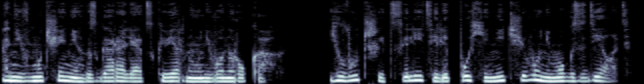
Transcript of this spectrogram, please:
Они в мучениях сгорали от скверны у него на руках. И лучший целитель эпохи ничего не мог сделать.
